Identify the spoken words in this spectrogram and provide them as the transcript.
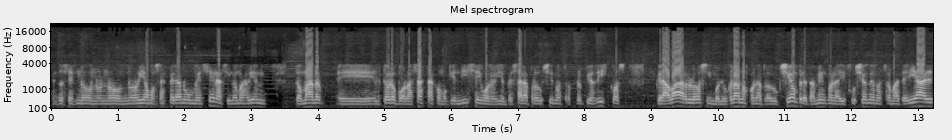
entonces no no no no íbamos a esperar un mecenas, sino más bien tomar eh, el toro por las astas, como quien dice, y bueno, y empezar a producir nuestros propios discos, grabarlos, involucrarnos con la producción, pero también con la difusión de nuestro material,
